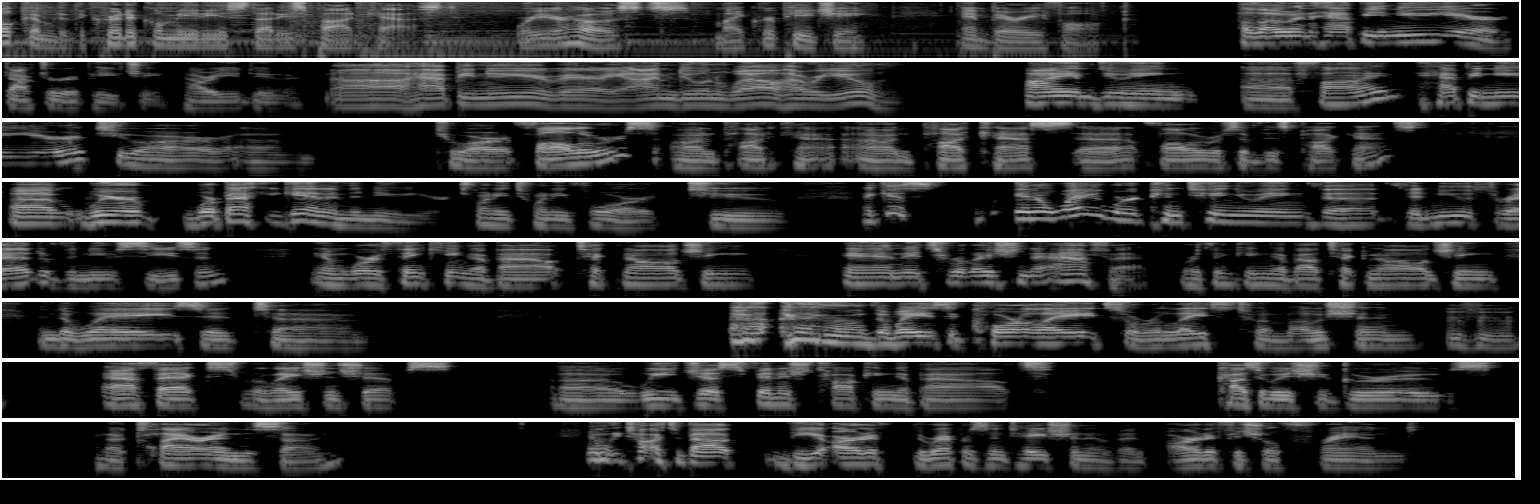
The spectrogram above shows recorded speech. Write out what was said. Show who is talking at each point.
Speaker 1: Welcome to the Critical Media Studies Podcast. We're your hosts, Mike Rapici
Speaker 2: and Barry Falk.
Speaker 3: Hello and happy new year, Dr. Rapici. How are you doing?
Speaker 2: Uh, happy new year, Barry. I'm doing well. How are you?
Speaker 3: I am doing uh, fine. Happy new year to our um, to our followers on podcast on podcasts, uh, followers of this podcast. Uh, we're we're back again in the new year, 2024, to I guess in a way we're continuing the the new thread of the new season, and we're thinking about technology and its relation to affect. We're thinking about technology and the ways it uh, the ways it correlates or relates to emotion, mm-hmm. affects, relationships. Uh, we just finished talking about Kazuo Ishiguro's uh, Clara and the Sun. And we talked about the art, of the representation of an artificial friend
